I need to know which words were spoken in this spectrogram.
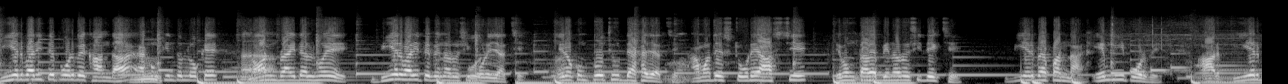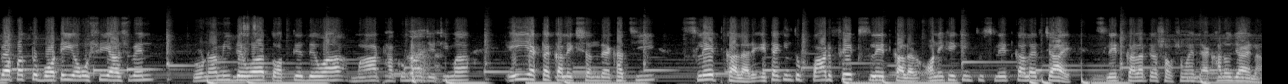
বিয়ের বাড়িতে পড়বে খান্দা। এখন কিন্তু লোকে হ্যাঁ। নন ব্রাইডাল হয়ে বিয়ের বাড়িতে বেনারসি পরে। পরে যাচ্ছে। এরকম প্রচুর দেখা যাচ্ছে। আমাদের স্টোরে আসছে এবং তারা বেনারসি দেখছে। বিয়ের ব্যাপার না এমনি পড়বে। আর বিয়ের ব্যাপার তো বটেই অবশ্যই আসবেন। প্রণামী দেওয়া তত্ত্বে দেওয়া মা ঠাকুমা জেঠিমা এই একটা কালেকশন দেখাচ্ছি স্লেট কালার এটা কিন্তু পারফেক্ট স্লেট কালার অনেকে কিন্তু স্লেট কালার চায়। স্লেট কালারটা সবসময় দেখানো যায় না।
